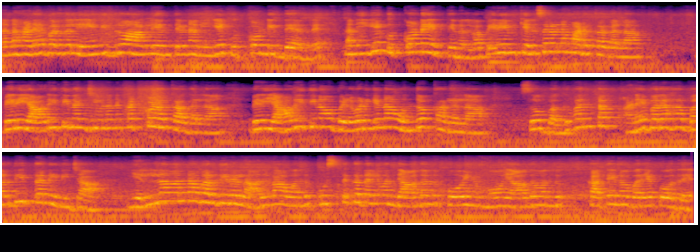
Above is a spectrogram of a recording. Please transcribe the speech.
ನನ್ನ ಹಣೆ ಬರದಲ್ಲಿ ಏನಿದ್ರು ಆಗ್ಲಿ ಅಂತೇಳಿ ನಾನು ಹೀಗೆ ಕುತ್ಕೊಂಡಿದ್ದೆ ಅಂದ್ರೆ, ನಾನು ಹೀಗೆ ಕುತ್ಕೊಂಡೇ ಇರ್ತೀನಲ್ವಾ? ಬೇರೆ ಏನು ಕೆಲಸಗಳನ್ನ ಮಾಡೋಕ್ಕಾಗಲ್ಲ? ಬೇರೆ ಯಾವ ರೀತಿ ನನ್ನ ಜೀವನನ ಕಟ್ಕೊಳಕ್ಕಾಗಲ್ಲ? ಬೇರೆ ಯಾವ ರೀತಿ ನಾವು ಬೆಳವಣಿಗೆನ ಹೊಂದೋಕ್ಕಾಗಲ್ಲ? ಸೊ ಭಗವಂತ ಹಣೆ ಬರಹ ಬರ್ದಿರ್ತಾನೆ ನಿಜ. ಎಲ್ಲವನ್ನ ಬರ್ದಿರಲ್ಲ ಅಲ್ವಾ? ಒಂದು ಪುಸ್ತಕದಲ್ಲಿ ಒಂದು ಯಾವ್ದೊಂದು ಪೋಯಮೋ ಯಾವ್ದೋ ಒಂದು ಕಥೆನೋ ಬರೆಯಕ್ ಹೋದ್ರೆ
